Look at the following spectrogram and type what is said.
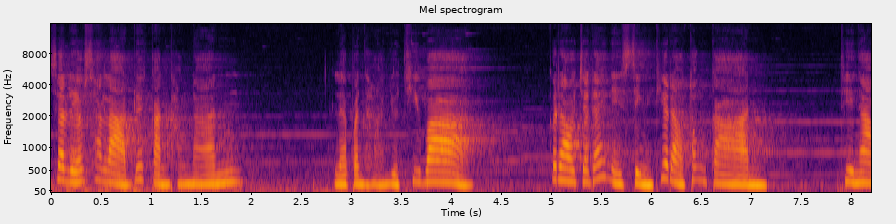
เฉลียวฉลาดด้วยกันทั้งนั้น และปัญหาอยู่ที่ว่า เราจะได้ในสิ่งที่เราต้องการ ที่น่า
